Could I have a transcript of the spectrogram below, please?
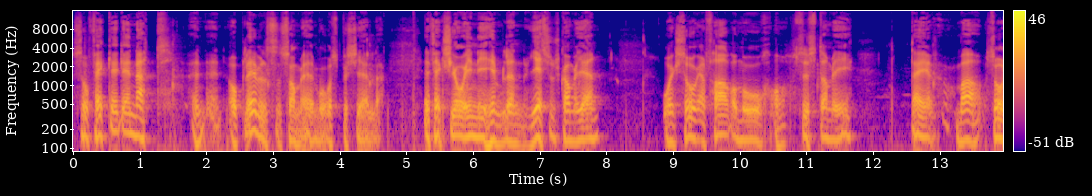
Så fikk jeg en natt, en, en opplevelse som er vært spesiell. Jeg fikk se inn i himmelen. Jesus kom igjen. Og jeg så at far og mor og søster mi der var så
